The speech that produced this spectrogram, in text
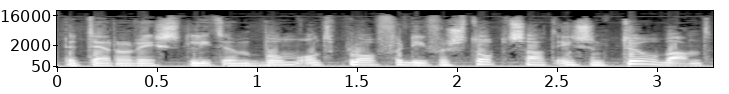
De terrorist liet een bom ontploffen die verstopt zat in zijn tulband.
